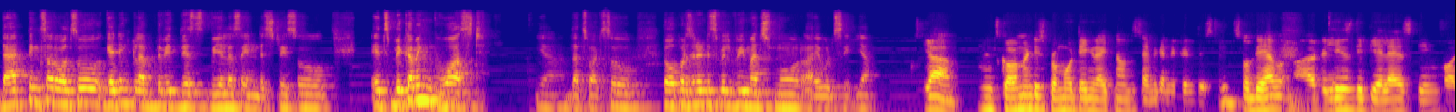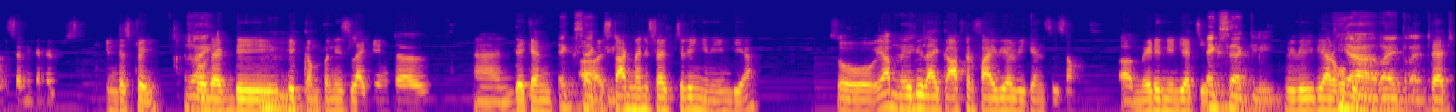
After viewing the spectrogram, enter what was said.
That things are also getting clubbed with this vlsi industry. So it's becoming vast. Yeah that's what. So the opportunities will be much more i would say. Yeah yeah means government is promoting right now the semiconductor industry so they have uh, released the pli scheme for the semiconductor industry right. so that the mm. big companies like intel and they can uh, exactly. uh, start manufacturing in india so yeah, maybe like after five years we can see some uh, made in India chips. Exactly. We, we, we are hoping. Yeah, right, right. That.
